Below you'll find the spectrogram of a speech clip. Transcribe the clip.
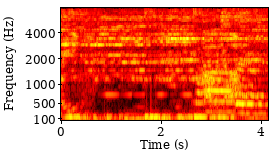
Believe Father God.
